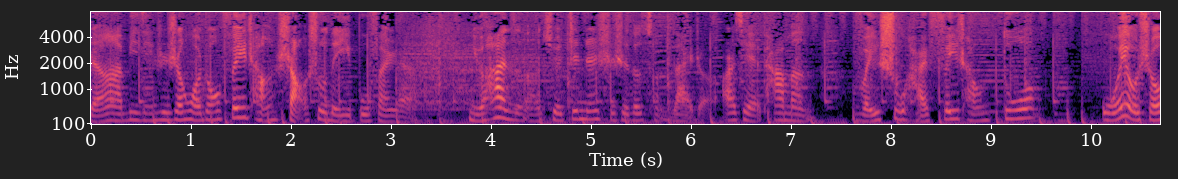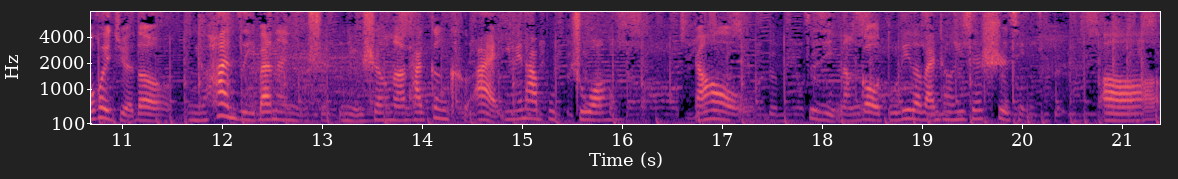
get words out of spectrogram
人啊，毕竟是生活中非常少数的一部分人，女汉子呢却真真实实的存在着，而且她们为数还非常多。我有时候会觉得，女汉子一般的女生女生呢，她更可爱，因为她不装，然后自己能够独立的完成一些事情，呃。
